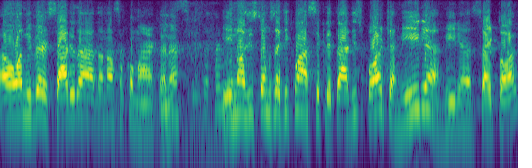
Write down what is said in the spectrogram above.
ao aniversário da, da nossa comarca, né? Isso, né? Exatamente. E nós estamos aqui com a secretária de esporte, a Miriam, Miriam Sartori,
